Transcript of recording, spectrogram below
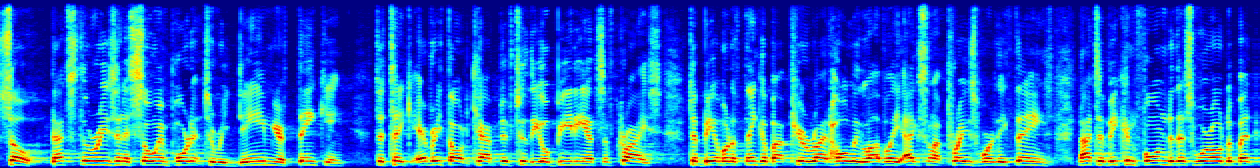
So that's the reason it's so important to redeem your thinking to take every thought captive to the obedience of Christ, to be able to think about pure, right, holy, lovely, excellent, praiseworthy things, not to be conformed to this world, but,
